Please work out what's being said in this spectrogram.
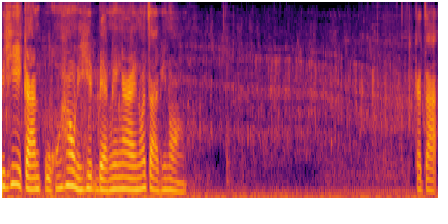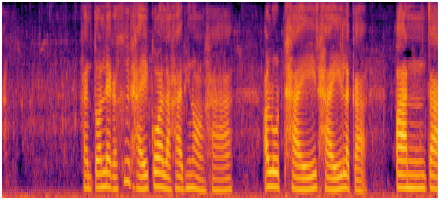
วิธีการปลูกของเฮานี่เฮ็ดแบบง่ายๆเนาะจ้าพี่น้อง ก็จะขั้นตอนแรกก็คือไถก่อนล่ะค่ะ พี่น้องคะเอารถไถไถแล้วก็ปั่นจ้ะ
